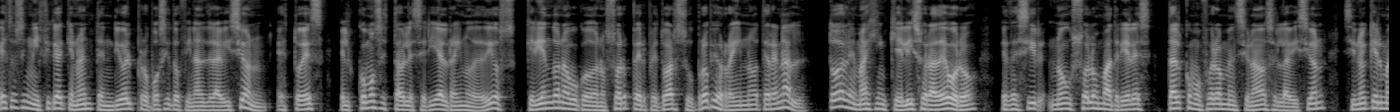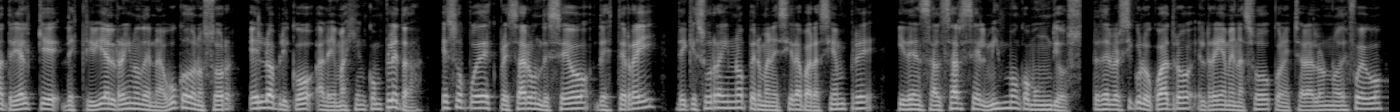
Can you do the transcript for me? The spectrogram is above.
Esto significa que no entendió el propósito final de la visión, esto es, el cómo se establecería el reino de Dios, queriendo Nabucodonosor perpetuar su propio reino terrenal. Toda la imagen que él hizo era de oro, es decir, no usó los materiales tal como fueron mencionados en la visión, sino que el material que describía el reino de Nabucodonosor, él lo aplicó a la imagen completa. Eso puede expresar un deseo de este rey de que su reino permaneciera para siempre y de ensalzarse él mismo como un dios. Desde el versículo 4, el rey amenazó con echar al horno de fuego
